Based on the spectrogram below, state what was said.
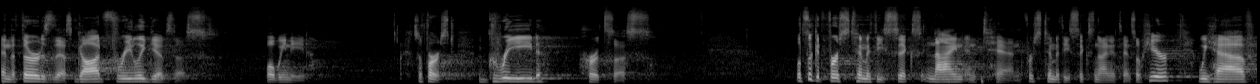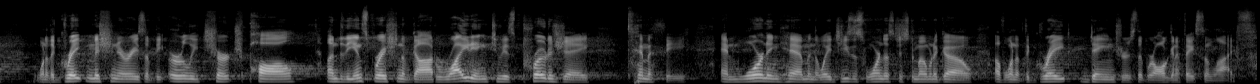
And the third is this God freely gives us what we need. So, first, greed hurts us. Let's look at 1 Timothy 6, 9, and 10. 1 Timothy 6, 9, and 10. So, here we have one of the great missionaries of the early church, Paul, under the inspiration of God, writing to his protege, Timothy, and warning him, in the way Jesus warned us just a moment ago, of one of the great dangers that we're all going to face in life.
